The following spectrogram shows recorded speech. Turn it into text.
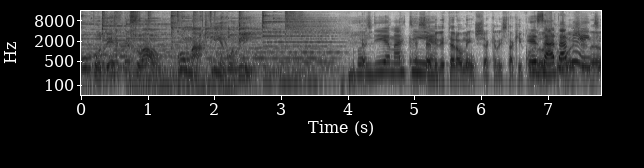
O Poder Pessoal, com Martinha Gondim. Bom dia, Martinha. Recebe literalmente, já que ela está aqui conosco Exatamente. hoje, não,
